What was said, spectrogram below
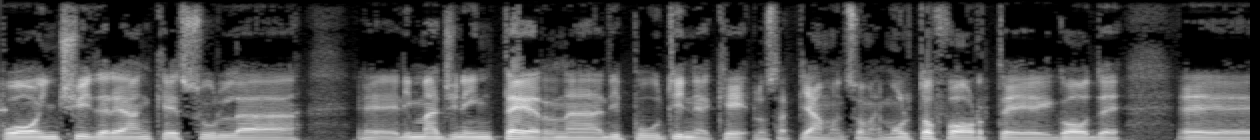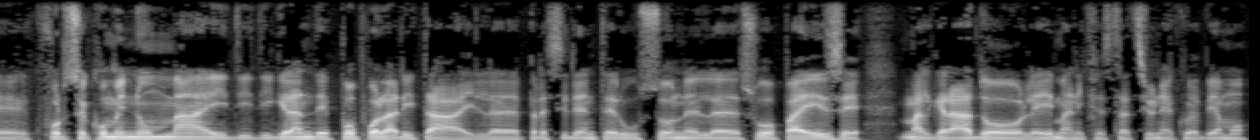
può incidere anche sull'immagine eh, interna di Putin, che lo sappiamo, insomma, è molto forte, gode eh, forse come non mai di, di, grande popolarità il presidente russo nel suo paese, malgrado le manifestazioni a cui abbiamo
